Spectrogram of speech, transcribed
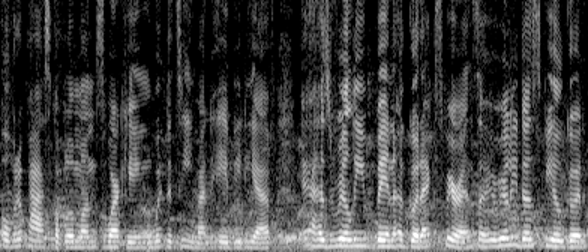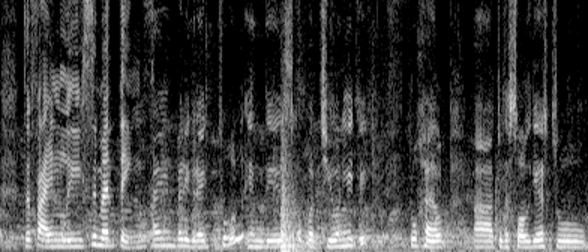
over the past couple of months working with the team at the ABDF. It has really been a good experience, so it really does feel good to finally cement things. I am very grateful in this opportunity to help uh, to the soldiers to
